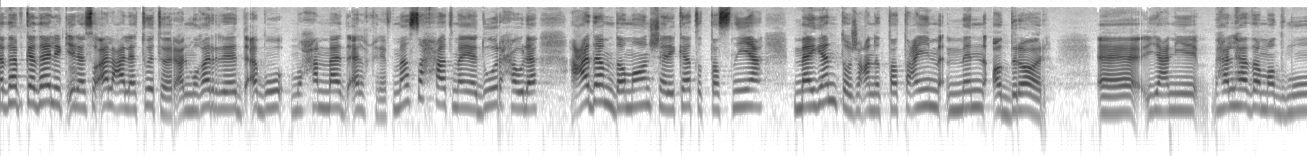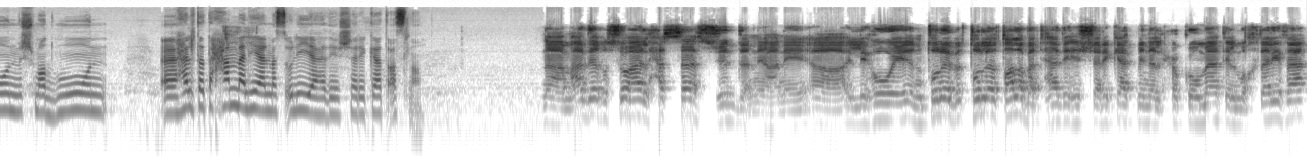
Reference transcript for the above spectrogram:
نذهب كذلك إلى سؤال على تويتر. المغرد أبو محمد الخرف ما صحة ما يدور حول عدم ضمان شركات التصنيع ما ينتج عن التطعيم من أضرار؟ آه يعني هل هذا مضمون مش مضمون؟ آه هل تتحمل هي المسؤولية هذه الشركات أصلاً؟ نعم هذا سؤال حساس جدا يعني آه اللي هو طلب طلبت هذه الشركات من الحكومات المختلفة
